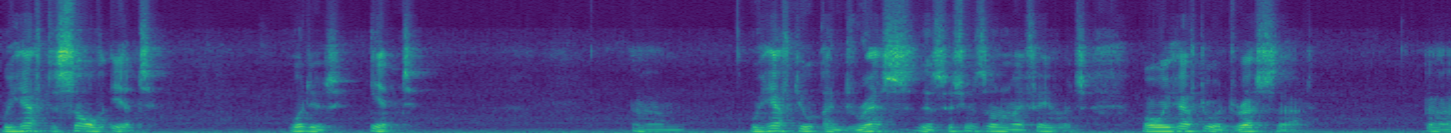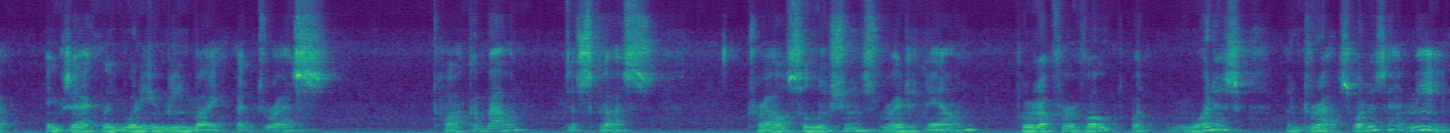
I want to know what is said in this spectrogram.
We have to solve it. What is it? Um, we have to address this issue. It's one of my favorites. Well, we have to address that. Uh, exactly what do you mean by address? Talk about? Discuss? Trial solutions? Write it down? Put it up for a vote? What, what is address? What does that mean?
